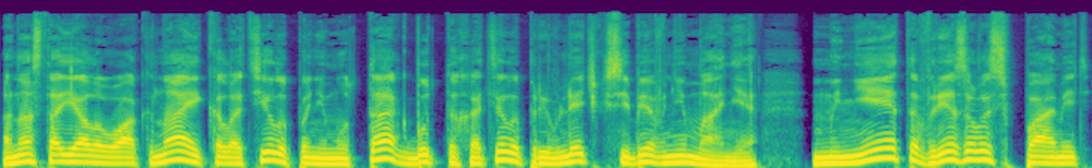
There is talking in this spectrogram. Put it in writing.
Она стояла у окна и колотила по нему так, будто хотела привлечь к себе внимание. Мне это врезалось в память.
